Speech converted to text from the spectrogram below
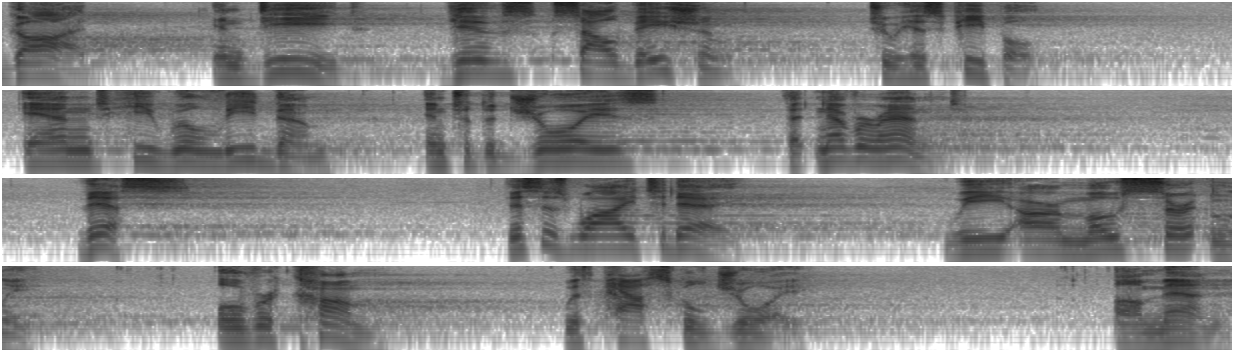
God indeed gives salvation to his people, and he will lead them into the joys that never end. This, this is why today, we are most certainly overcome with paschal joy. Amen.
